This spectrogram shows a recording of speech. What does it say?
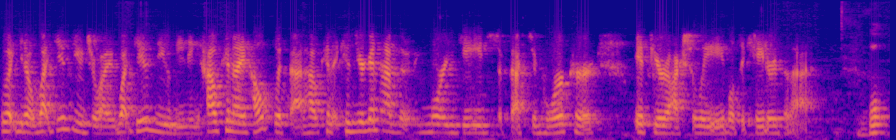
What you know? What gives you joy? What gives you meaning? How can I help with that? How can it? Because you're going to have a more engaged, effective worker if you're actually able to cater to that. Well,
